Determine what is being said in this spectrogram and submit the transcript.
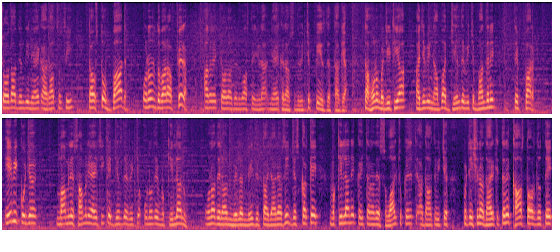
14 ਦਿਨ ਦੀ ਨਿਆਇਕ ਹਿਰਾਸਤ ਸੀ, ਤਾਂ ਉਸ ਤੋਂ ਬਾਅਦ ਉਹਨਾਂ ਨੂੰ ਦੁਬਾਰਾ ਫਿਰ ਅਗਲੇ 14 ਦਿਨ ਵਾਸਤੇ ਜਿਹੜਾ ਨਿਆਇਕ ਹਿਰਾਸਤ ਦੇ ਵਿੱਚ ਭੇਜ ਦਿੱਤਾ ਗਿਆ। ਤਾਂ ਹੁਣ ਮਜੀਠੀਆ ਅਜੇ ਵੀ ਨਾਭਾ ਜੇਲ੍ਹ ਦੇ ਵਿੱਚ ਬੰਦ ਨੇ, ਤੇ ਪਰ ਇਹ ਵੀ ਕੁਝ ਮਾਮਲੇ ਸਾਹਮਣੇ ਆਏ ਸੀ ਕਿ ਜਿਸ ਦੇ ਵਿੱਚ ਉਹਨਾਂ ਦੇ ਵਕੀਲਾਂ ਨੂੰ ਉਹਨਾਂ ਦੇ ਨਾਲ ਮਿਲਣ ਨਹੀਂ ਦਿੱਤਾ ਜਾ ਰਿਹਾ ਸੀ, ਜਿਸ ਕਰਕੇ ਵਕੀਲਾਂ ਨੇ ਕਈ ਤਰ੍ਹਾਂ ਦੇ ਸਵਾਲ ਚੁੱਕੇ ਨੇ ਤੇ ਅਦਾਲਤ ਵਿੱਚ ਪਟੀਸ਼ਨਾਂ ਦਾਇਰ ਕੀਤੇ ਨੇ। ਖਾਸ ਤੌਰ ਦੇ ਉੱਤੇ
